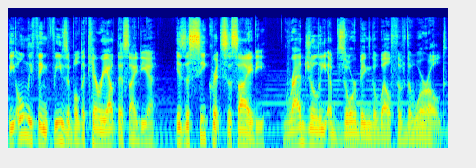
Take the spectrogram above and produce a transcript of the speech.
The only thing feasible to carry out this idea is a secret society gradually absorbing the wealth of the world.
